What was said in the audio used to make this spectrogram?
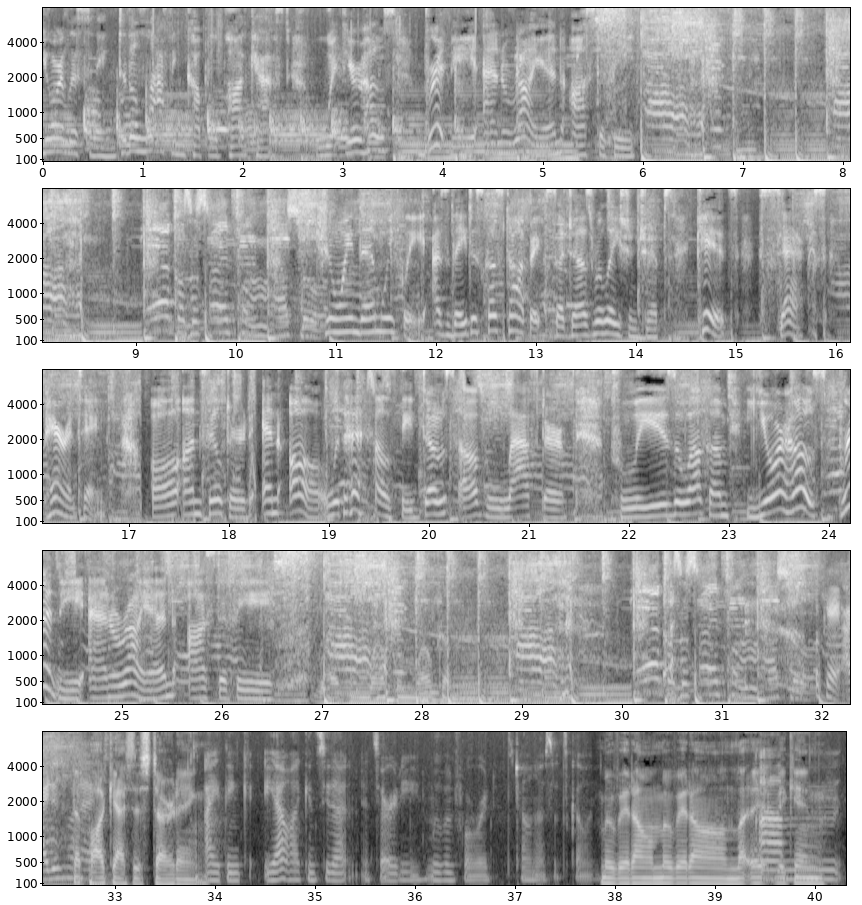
You're listening to the Laughing Couple podcast with your hosts, Brittany and Ryan Ostafy. Join them weekly as they discuss topics such as relationships, kids, sex, parenting, all unfiltered and all with a healthy dose of laughter. Please welcome your hosts, Brittany and Ryan Ostafy. Welcome, welcome, welcome. Okay, I just That wanna, The podcast is starting. I think yeah, well, I can see that it's already moving forward. It's telling us it's going. Move it on, move it on. Let it Um, begin.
